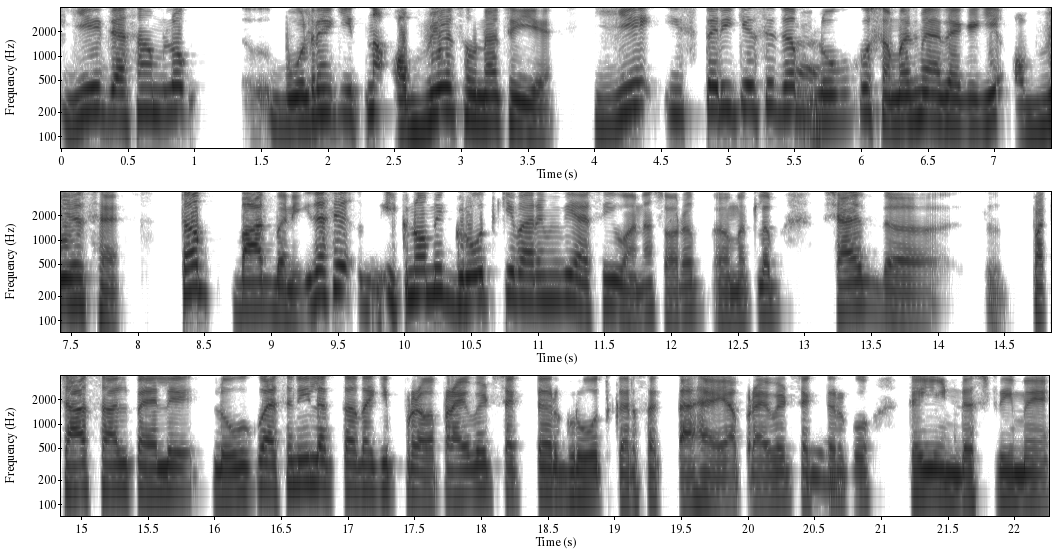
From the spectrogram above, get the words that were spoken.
ये जैसा हम लोग बोल रहे हैं कि इतना ऑब्वियस होना चाहिए ये इस तरीके से जब हाँ. लोगों को समझ में आ जाएगा कि ये ऑब्वियस है तब बात बनेगी। जैसे इकोनॉमिक ग्रोथ के बारे में भी ऐसे ही हुआ ना सौरभ मतलब शायद पचास साल पहले लोगों को ऐसे नहीं लगता था कि प्राइवेट सेक्टर ग्रोथ कर सकता है या प्राइवेट सेक्टर को कई इंडस्ट्री में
